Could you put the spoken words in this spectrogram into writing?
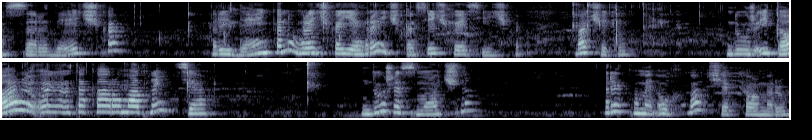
ось сердечка. Ріденька. Ну, гречка є гречка, січка є січка. Бачите? Дуже. І та е, така ароматна і ця. Дуже смачно. Рекомен... Ох, бачиш, як камеру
